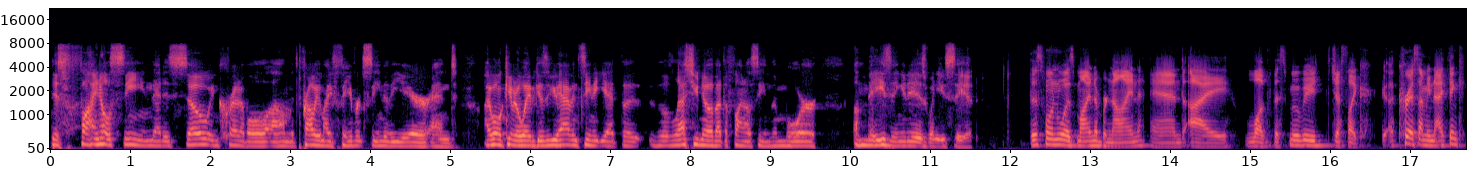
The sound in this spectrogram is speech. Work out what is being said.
this final scene that is so incredible. Um, it's probably my favorite scene of the year, and I won't give it away because if you haven't seen it yet, the the less you know about the final scene, the more amazing it is when you see it. This one was my number nine, and I loved this movie. Just like uh, Chris, I mean, I think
